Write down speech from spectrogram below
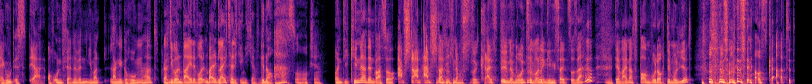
Ja gut, ist ja auch unfair, ne? wenn jemand lange gerungen hat. Ach, die wollen beide, wollten beide gleichzeitig gegen dich kämpfen. Genau. Ach so, okay. Und die Kinder, dann war es so, Abstand, Abstand. Die Kinder mussten so einen Kreis bilden im Wohnzimmer und dann ging es halt zur Sache. Der Weihnachtsbaum wurde auch demoliert. so ein bisschen ausgeartet.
